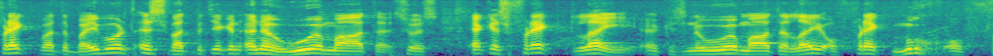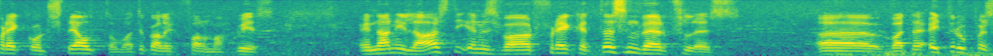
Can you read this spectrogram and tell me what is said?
vrek wat 'n bywoord is wat beteken in 'n hoë mate. Soos ek is vrek lui ek is in 'n hoë mate lui of vrek moeg of vrek ontsteld of wat ook al die geval mag wees en dan die laaste een is waar vrek 'n tussenwerpsel is uh wat 'n uitroep is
